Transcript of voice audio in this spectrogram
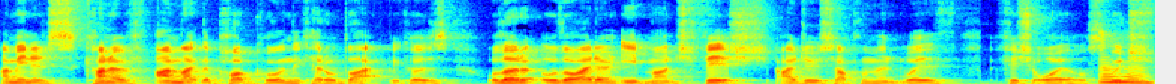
I mean, it's kind of I'm like the pot calling the kettle black because although although I don't eat much fish, I do supplement with fish oils, mm-hmm. which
